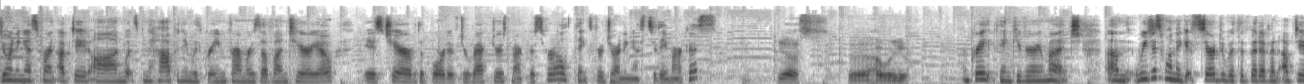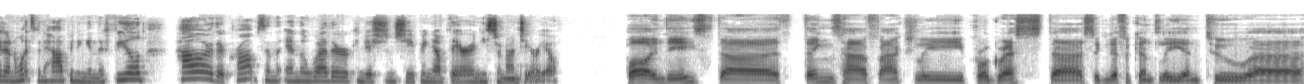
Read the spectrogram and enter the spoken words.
Joining us for an update on what's been happening with grain farmers of Ontario is Chair of the Board of Directors, Markus Haerle. Thanks for joining us today, Markus. Yes. Uh, how are you? Great. Thank you very much. Um, we just want to get started with a bit of an update on what's been happening in the field. How are the crops and the, and the weather conditions shaping up there in Eastern Ontario? Well, in the east, uh, things have actually progressed uh, significantly into uh,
